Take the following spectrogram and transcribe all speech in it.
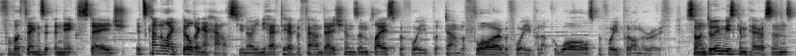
for the things at the next stage. It's kind of like building a house, you know, you have to have the foundations in place before you put down the floor, before you put up the walls, before you put on the roof. So in doing these comparisons,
